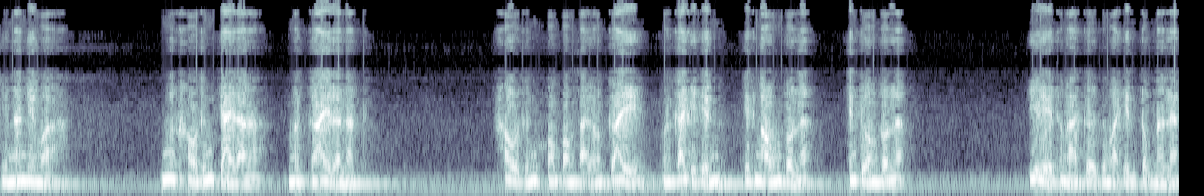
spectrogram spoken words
อย่างนั้นยังว่า เมื่อเข้าถึงใจแล้วนะมันใกล้แล้วนะเข้าถึงความปองใสแล้วมันใกล้ มันใกล้จะเห็นเห็นเงาของตนแล้วเห็นตัวของตนแล้ว กิเลสทั้งหลายเกิดขึ้นมาเห็นตรงนั้นแหละ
